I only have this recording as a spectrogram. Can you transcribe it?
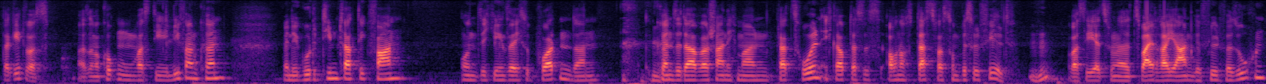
da geht was. Also mal gucken, was die liefern können. Wenn die gute Teamtaktik fahren und sich gegenseitig supporten, dann können sie da wahrscheinlich mal einen Platz holen. Ich glaube, das ist auch noch das, was so ein bisschen fehlt. mhm. Was sie jetzt schon seit zwei, drei Jahren gefühlt versuchen.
